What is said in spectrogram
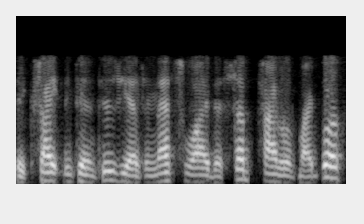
excitement and enthusiasm. That's why the subtitle of my book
